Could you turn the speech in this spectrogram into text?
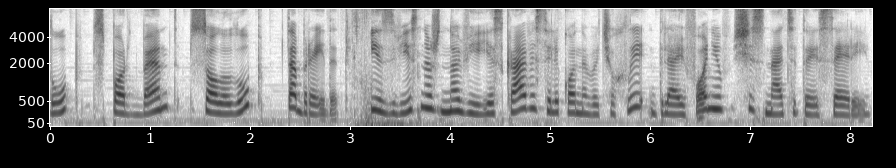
Loop, Sport Band, Solo Loop та Braided. І, звісно ж, нові яскраві силіконові чохли для айфонів 16 серії.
